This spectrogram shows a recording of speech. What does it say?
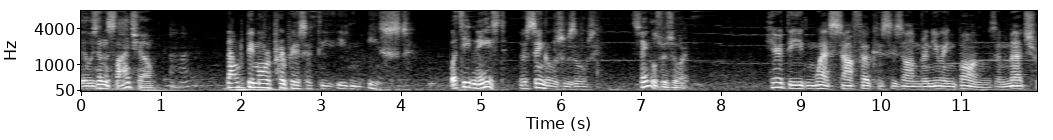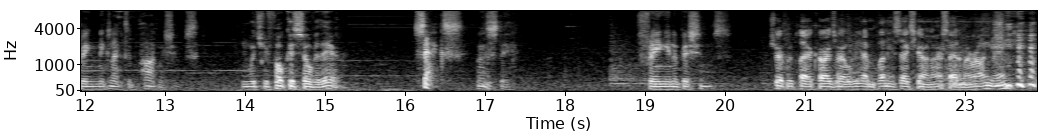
It was in the slideshow. Uh-huh. That would be more appropriate at the Eden East, What's Eden East? the singles resort. Singles resort. Here at the Eden West, our focus is on renewing bonds and nurturing neglected partnerships. And what's your focus over there? Sex, mostly. Freeing inhibitions. Sure, if we play our cards right, we'll be having plenty of sex here on our side. Am I wrong, gang?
